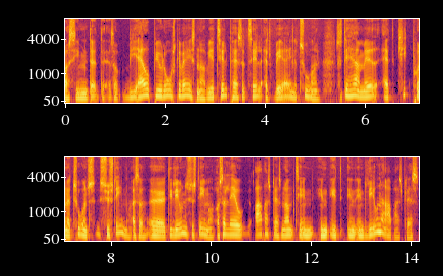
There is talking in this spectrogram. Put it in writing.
at sige, at altså, vi er jo biologiske væsener, vi er tilpasset til at være i naturen. Så det her med at kigge på naturens systemer, altså øh, de levende systemer, og så lave arbejdspladsen om til en, en, et, en, en levende arbejdsplads.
